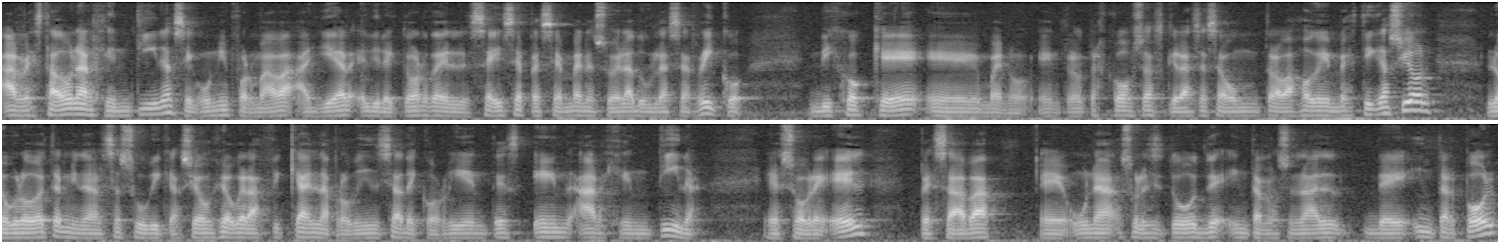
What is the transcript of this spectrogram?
arrestado en Argentina, según informaba ayer el director del 6CPC en Venezuela, Douglas Rico dijo que, eh, bueno, entre otras cosas, gracias a un trabajo de investigación, logró determinarse su ubicación geográfica en la provincia de Corrientes, en Argentina. Eh, sobre él pesaba eh, una solicitud internacional de Interpol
